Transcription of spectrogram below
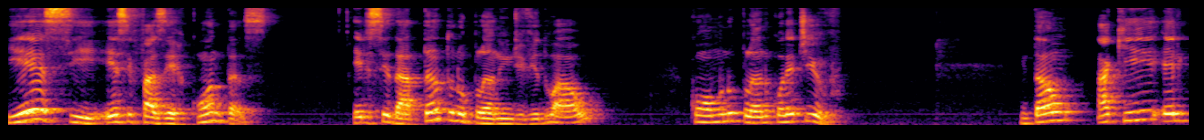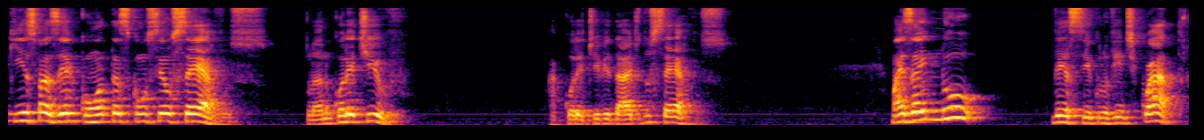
E esse esse fazer contas ele se dá tanto no plano individual como no plano coletivo. Então, aqui ele quis fazer contas com seus servos, plano coletivo, a coletividade dos servos. Mas aí no versículo 24,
